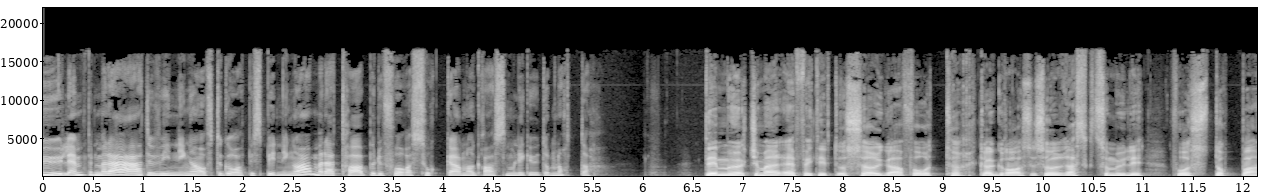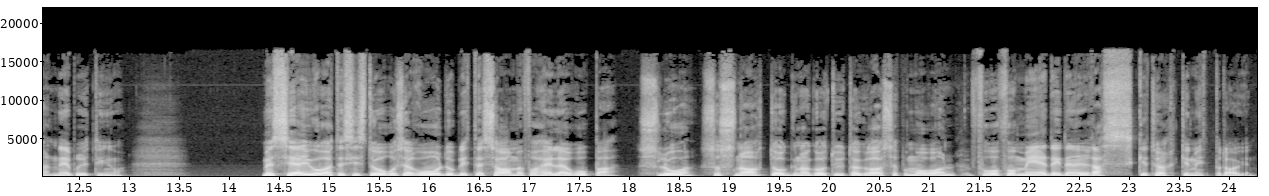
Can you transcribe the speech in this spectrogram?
Ulempen med det er at vinninga ofte går opp i spinninga med det tapet du får av sukker når gresset må ligge ute om natta. Det er mye mer effektivt å sørge for å tørke gresset så raskt som mulig for å stoppe nedbrytinga. Vi ser jo at det siste året er rådene blitt det samme for hele Europa. Slå så snart doggen har gått ut av gresset på morgenen, for å få med deg den raske tørken midt på dagen.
